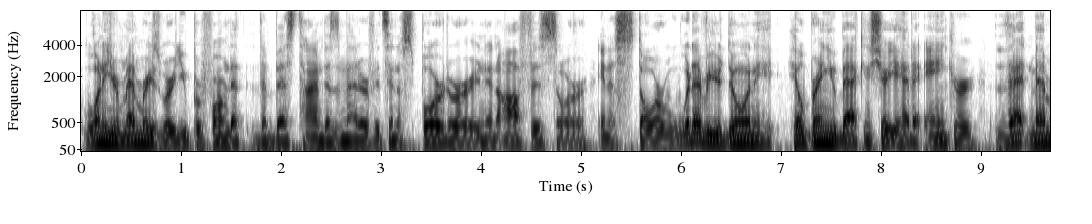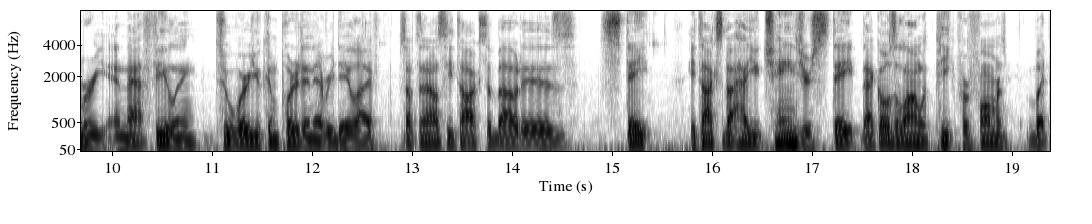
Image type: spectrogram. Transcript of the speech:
one of your memories where you performed at the best time. Doesn't matter if it's in a sport or in an office or in a store, whatever you're doing, he'll bring you back and show you how to anchor that memory and that feeling to where you can put it in everyday life. Something else he talks about is state he talks about how you change your state. That goes along with peak performance, but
